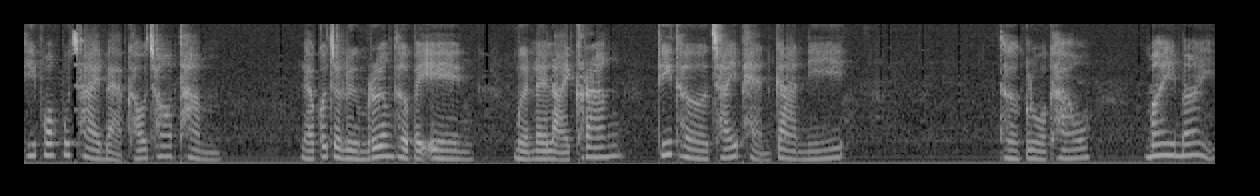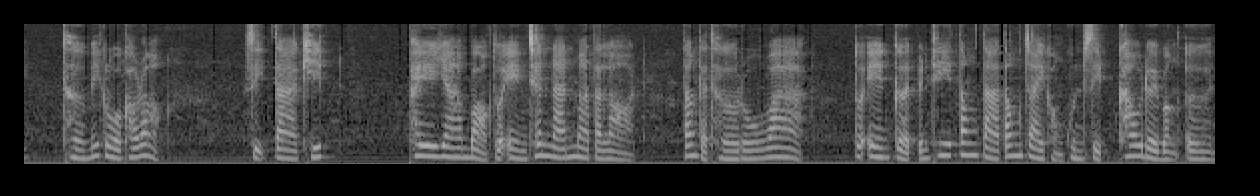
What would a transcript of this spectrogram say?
ที่พวกผู้ชายแบบเขาชอบทำแล้วก็จะลืมเรื่องเธอไปเอง เหมือนหลาย ๆ ครั้งที่เธอใช้แผนการนี้ เธอกลัวเขา ไม่ไม่เธอไม่กลัวเขาหรอก สิตาคิด พยายามบอกตัวเองเช่นนั้นมาตลอด ตั้งแต่เธอรู้ว่า ตัวเองเกิดเป็นที่ต้องตาต้องใจของคุณสิบเข้าโดยบังเอิญ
